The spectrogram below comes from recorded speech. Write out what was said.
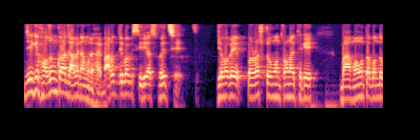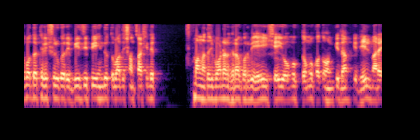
যে একে হজম করা যাবে না মনে হয়। ভারত যেভাবে সিরিয়াস হয়েছে, যেভাবে পররাষ্ট্র মন্ত্রণালয় থেকে বা মমতা বন্দ্যোপাধ্যায় থেকে শুরু করে বিজেপি হিন্দুত্ববাদী সন্ত্রাসীদের বাংলাদেশ বর্ডার ঘেরাও করবে, এই, সেই, অমুক, তমুক, কত হুমকি দামকি ঢিল মারে,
